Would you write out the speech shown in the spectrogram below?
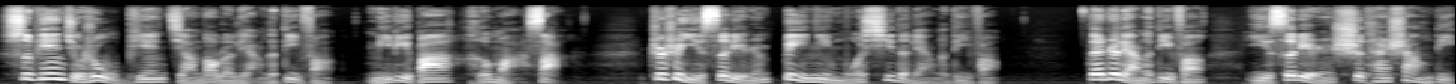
诗篇九十五篇讲到了两个地方：米利巴和马萨，这是以色列人背逆摩西的两个地方。在这两个地方，以色列人试探上帝，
